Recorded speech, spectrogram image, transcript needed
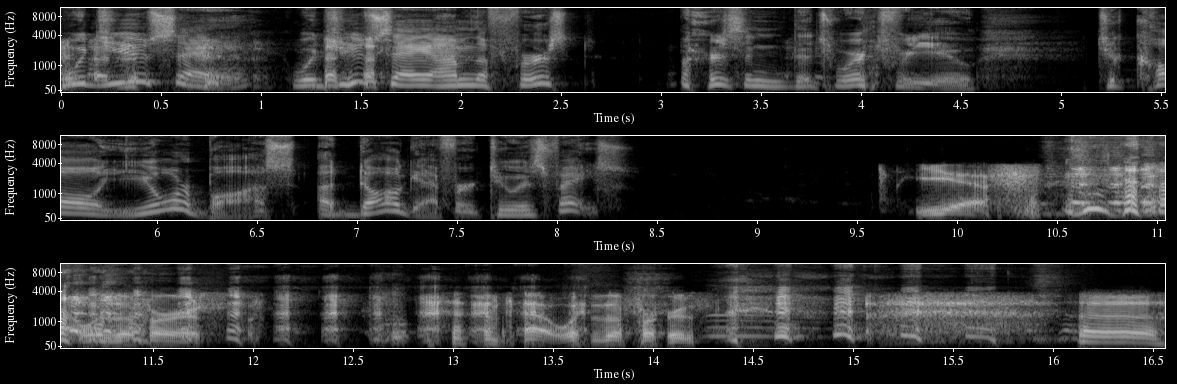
would you say? Would you say I'm the first person that's worked for you to call your boss a dog effort to his face? Yes, that was the first. that was the first. Uh,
